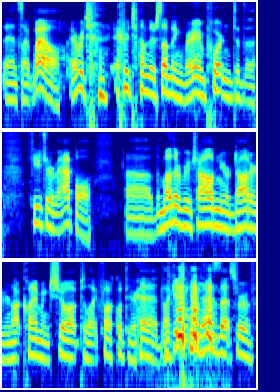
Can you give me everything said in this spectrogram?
and it's like wow, every time every time there's something very important to the future of Apple, uh, the mother of your child and your daughter, you're not claiming show up to like fuck with your head. Like it, it has that sort of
